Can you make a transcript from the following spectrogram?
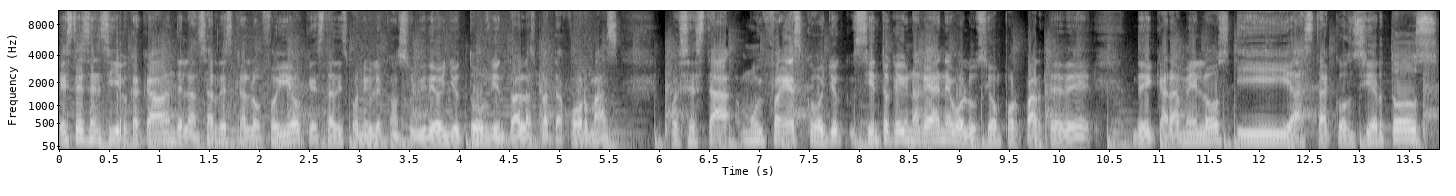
este sencillo que acaban de lanzar de Escalofrío, que está disponible con su video en YouTube y en todas las plataformas, pues está muy fresco. Yo siento que hay una gran evolución por parte de, Caramelos y hasta conciertos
